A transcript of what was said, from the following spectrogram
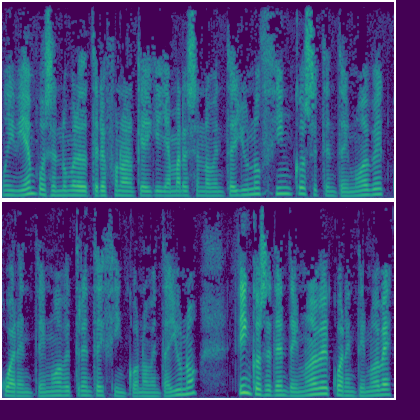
Muy bien, pues el número de teléfono al que hay que llamar es el 91 579 49 35. 91 579 49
